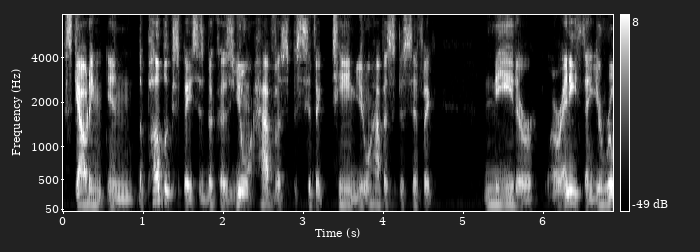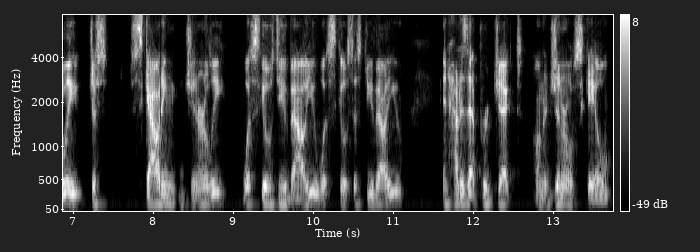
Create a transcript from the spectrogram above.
scouting in the public spaces because you don't have a specific team, you don't have a specific need or or anything. You're really just scouting generally. What skills do you value? What skill sets do you value? And how does that project on a general scale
